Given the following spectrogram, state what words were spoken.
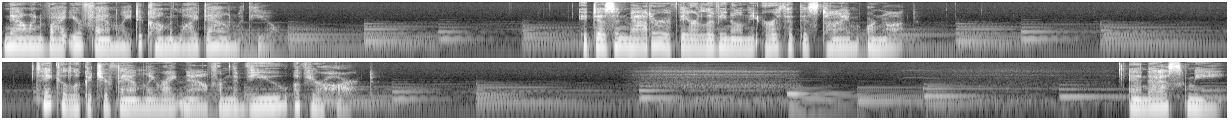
Now invite your family to come and lie down with you. It doesn't matter if they are living on the earth at this time or not. Take a look at your family right now from the view of your heart. And ask me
